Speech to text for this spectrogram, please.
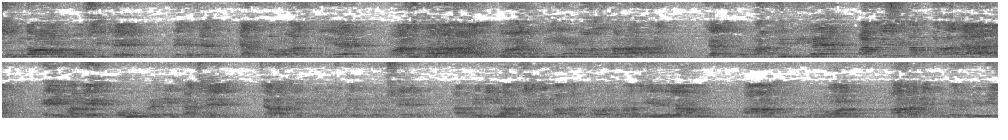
সুন্দর মসজিদে, দেখেছেন? জ্যান্ত মাছ দিয়ে মাছ ধরা হয়। মাছ দিয়ে মাছ ধরা হয়। জ্যান্ত পাখি দিয়ে পাখি শিকার করা যায়। এইভাবে বহু প্রেমীর কাছে যারা কিন্তু বিপরীত করছে। আর বিধি ভাবছে আমি বাপের খরচ বাঁচিয়ে দিলাম, আর কি বলব আহারে কুলের বিবি,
